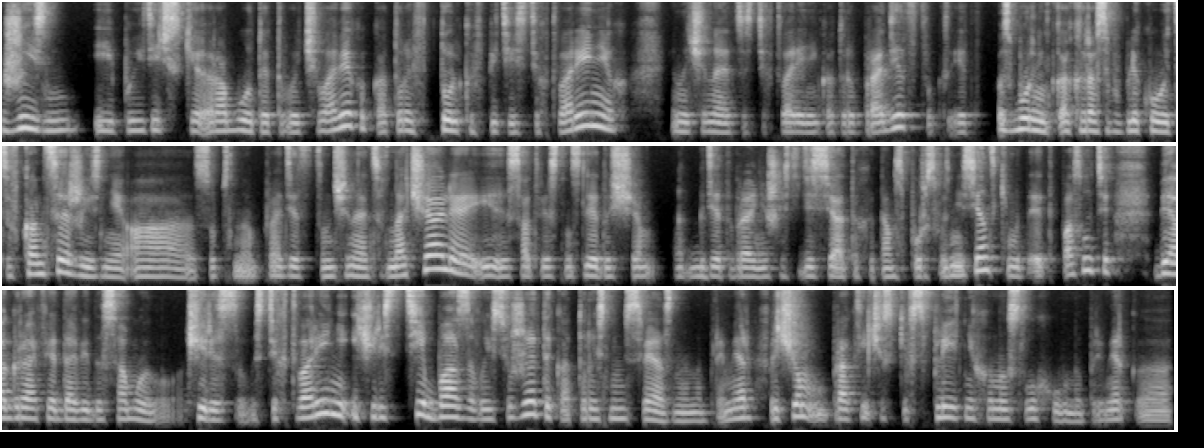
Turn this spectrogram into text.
жизнь и поэтические работы этого человека, который только в пяти стихотворениях, и начинается стихотворение, которое про детство, этот сборник как раз опубликовывается в конце жизни, а, собственно, про детство начинается в начале, и, соответственно, следующее где-то в районе 60-х, и там спор с Вознесенским, это, по сути, биография Давида Самойлова через стихотворение и через те базовые сюжеты, которые с ним связаны, например, причем практически в сплетнях и на слуху. Например, э,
